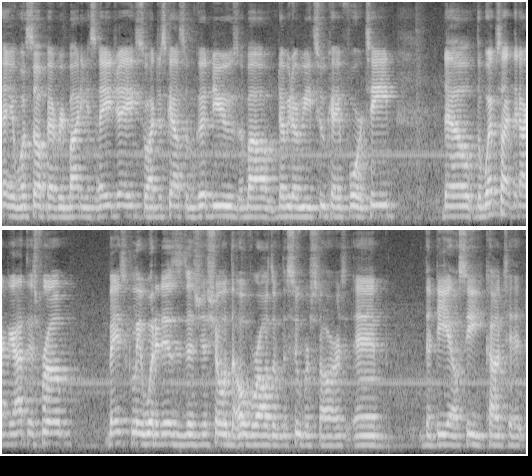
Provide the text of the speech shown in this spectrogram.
Hey, what's up everybody? It's AJ. So I just got some good news about WWE 2K14. Now, the website that I got this from, basically what it is is it's just showing the overalls of the superstars and the DLC content.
